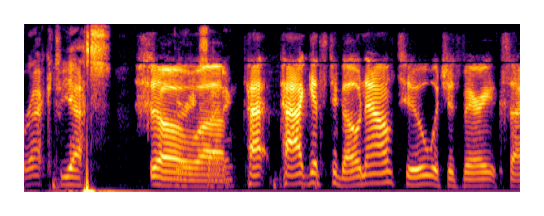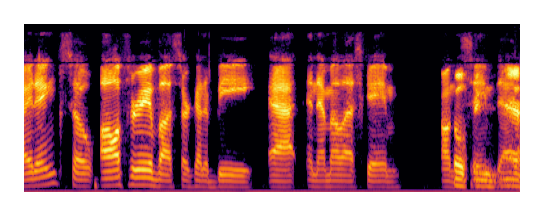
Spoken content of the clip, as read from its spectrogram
Correct. Yes. So uh. Pat Pat gets to go now too, which is very exciting. So all three of us are going to be at an MLS game on the same day. yeah,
